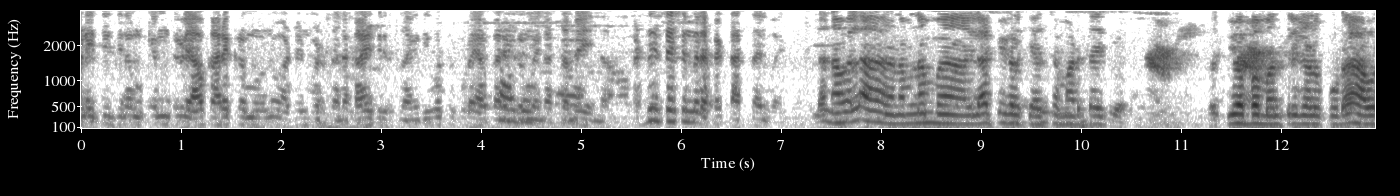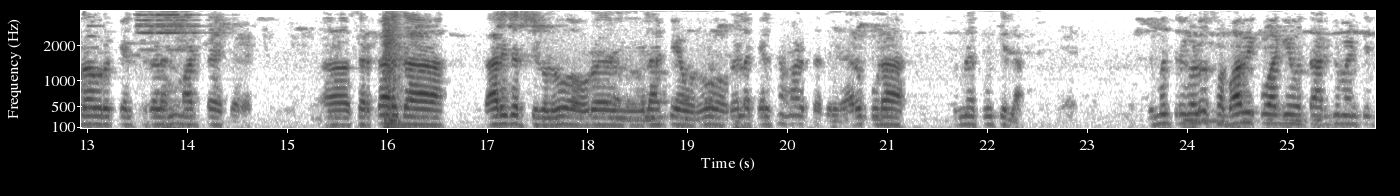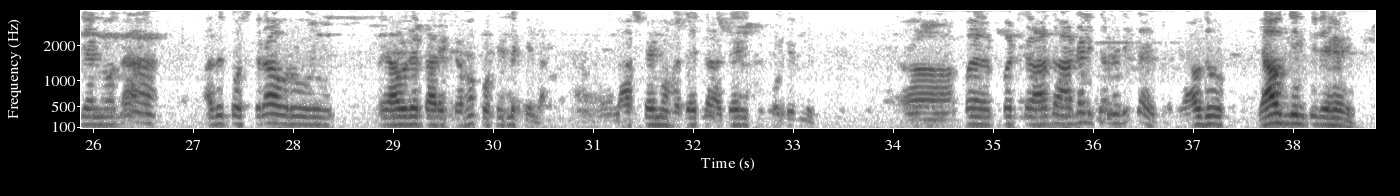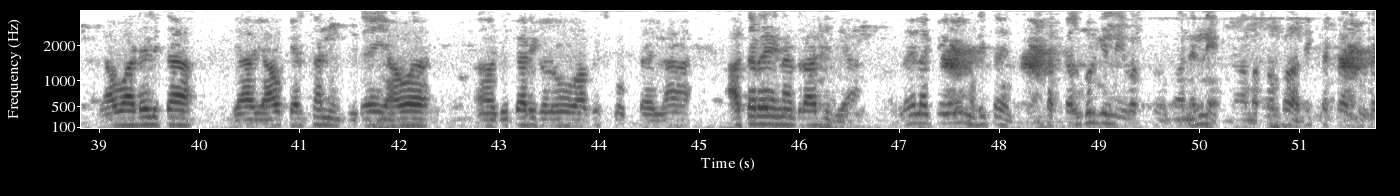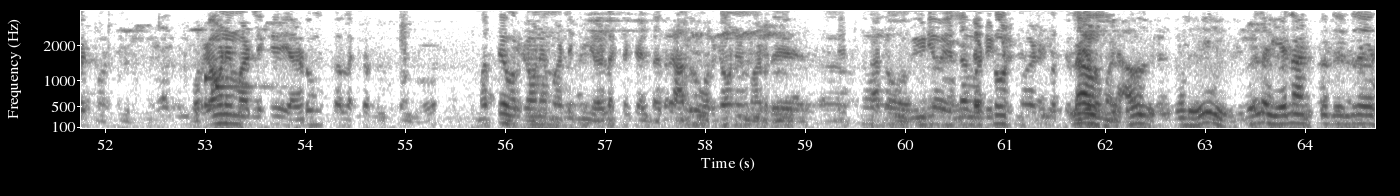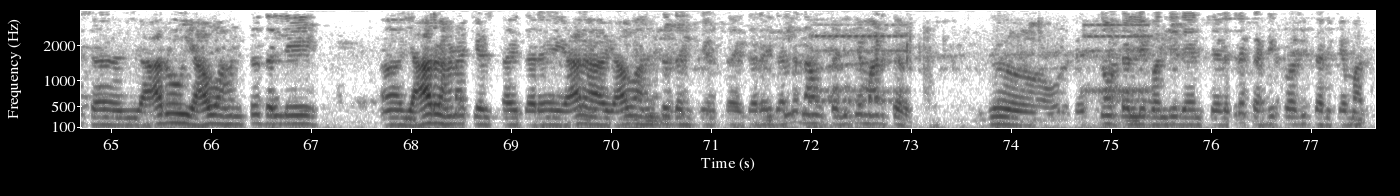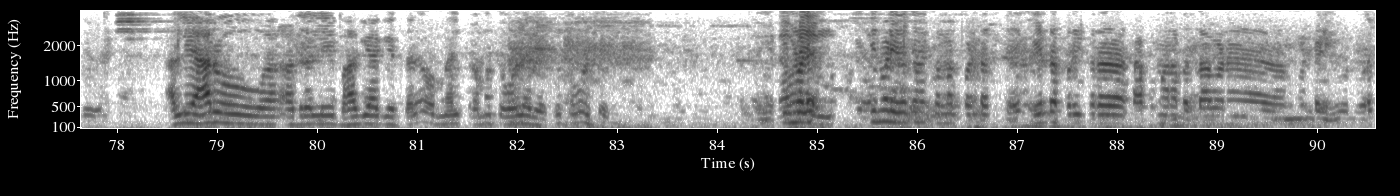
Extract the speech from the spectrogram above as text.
ಯಾಕಂದ್ರೆ ಇತ್ತೀಚಿನ ಮುಖ್ಯಮಂತ್ರಿಗಳು ಯಾವ ಕಾರ್ಯಕ್ರಮವನ್ನು ಅಟೆಂಡ್ ಮಾಡ್ತಾ ಇಲ್ಲ, ಕಾಯ್ದಿರಿಸಲಾಗಿದೆ. ಇವತ್ತು ಕೂಡ ಯಾವ ಕಾರ್ಯಕ್ರಮ ಇಲ್ಲ, ಸಭೆ ಇಲ್ಲ. ಅಡ್ಮಿನಿಸ್ಟ್ರೇಷನ್ ಮೇಲೆ ಎಫೆಕ್ಟ್ ಆಗ್ತಾ ಇಲ್ವಾ? ಇಲ್ಲ, ನಾವೆಲ್ಲ ನಮ್ಮ ನಮ್ಮ ಇಲಾಖೆಗಳ ಕೆಲಸ ಮಾಡ್ತಾ ಇದ್ವಿ. ಪ್ರತಿಯೊಬ್ಬ ಮಂತ್ರಿಗಳು ಕೂಡ ಅವರವರ ಕೆಲಸಗಳನ್ನು ಮಾಡ್ತಾ ಇದ್ದಾರೆ. ಸರ್ಕಾರದ ಕಾರ್ಯದರ್ಶಿಗಳು, ಅವರ ಇಲಾಖೆಯವರು ಅವರೆಲ್ಲ ಕೆಲಸ ಮಾಡ್ತಾ ಇದ್ದಾರೆ. ಯಾರು ಕೂಡ ಸುಮ್ಮನೆ ಕೂತಿಲ್ಲ. ಮುಖ್ಯಮಂತ್ರಿಗಳು ಸ್ವಾಭಾವಿಕವಾಗಿ ಇವತ್ತು ಆರ್ಗ್ಯುಮೆಂಟ್ ಇದೆ ಅನ್ನುವಾಗ ಅದಕ್ಕೋಸ್ಕರ ಅವರು ಯಾವುದೇ ಕಾರ್ಯಕ್ರಮ ಕೊಟ್ಟಿರ್ಲಿಕ್ಕಿಲ್ಲ. ಲಾಸ್ಟ್ ಟೈಮು ಅದೇ ಅದೇ ರೀತಿ ಕೊಟ್ಟಿರಲಿ ಬಟ್ ಅದು ಆಡಳಿತ ನಡೀತಾ ಇತ್ತು. ಯಾವುದು, ಯಾವ್ದು ನಿಂತಿದೆ ಹೇಳಿ. ಯಾವ ಆಡಳಿತ ಯಾವ ಯಾವ ಕೆಲಸ ನಿಂತಿದೆ, ಯಾವ ಅಧಿಕಾರಿಗಳು ಆಫೀಸ್ಗೆ ಹೋಗ್ತಾ ಇಲ್ಲ, ಆ ಥರ ಏನಾದರೂ ಆಗಿದೆಯಾ? ಎಲ್ಲ ಇಲಾಖೆಗಳು ನಡೀತಾ ಇದೆ. ಸರ್ ಕಲಬುರಗಿಯಲ್ಲಿ ಇವತ್ತು ನಿನ್ನೆ ಮತ್ತೊಬ್ಬ ಅಧೀಕ್ಷಕ ಸೂಸೈಡ್ ಮಾಡ್ಕೊಂಡಿದ್ರು ವರ್ಗಾವಣೆ ಮಾಡಲಿಕ್ಕೆ ಎರಡು ಮುಕ್ಕಾಲು ಲಕ್ಷ ತಿಳ್ಕೊಂಡು ಮತ್ತೆ ವರ್ಗಾವಣೆ ಮಾಡ್ಲಿಕ್ಕೆ ಎರಡು ಲಕ್ಷ ಕೇಳ್ತಾ ಇದ್ದಾರೆ ಆದರೂ ವರ್ಗಾವಣೆ ಮಾಡದೆ ನಾನು ವಿಡಿಯೋ ಎಲ್ಲ ಮಾಡಿ ನೋಡಿ ಇವೆಲ್ಲ ಏನಾಗ್ತದೆ ಅಂದ್ರೆ ಯಾರು ಯಾವ ಹಂತದಲ್ಲಿ ಯಾರು ಹಣ ಕೇಳ್ತಾ ಇದ್ದಾರೆ ಯಾರು ಯಾವ ಹಂತದಲ್ಲಿ ಕೇಳ್ತಾ ಇದ್ದಾರೆ ಇದೆಲ್ಲ ನಾವು ತನಿಖೆ ಮಾಡ್ತೇವೆ. ಇದು ಅವರು ಡೆತ್ ನೋಟಲ್ಲಿ ಬಂದಿದೆ ಅಂತ ಹೇಳಿದ್ರೆ ಖಂಡಿತವಾಗಿ ತನಿಖೆ ಮಾಡ್ತೇವೆ. ಅಲ್ಲಿ ಯಾರು ಅದರಲ್ಲಿ ಭಾಗಿಯಾಗಿರ್ತಾರೆ ಅವ್ರ ಮೇಲೆ ಕ್ರಮ ತಗೊಳ್ಳೇಬೇಕು ತಗೊಳ್ತೇವೆ. ಎತ್ತಿನಹೊಳೆ ಯೋಜನೆಗೆ ಸಂಬಂಧಪಟ್ಟಂತೆ ಕೇಂದ್ರ ಪರಿಸರ ತಾಪಮಾನ ಬದಲಾವಣೆ ಮಂಡಳಿ ಒಂದು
